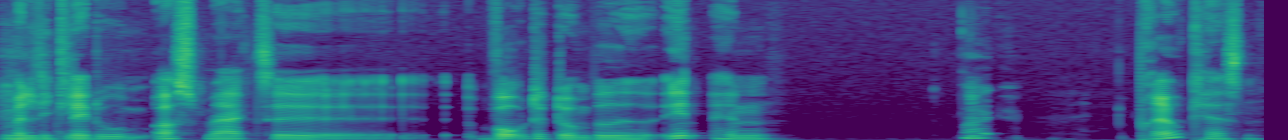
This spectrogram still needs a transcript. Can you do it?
Men lige lagde du også mærke til, hvor det dumpede ind henne? Nej. Brevkassen.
